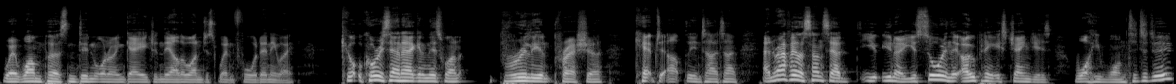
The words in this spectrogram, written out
where one person didn't want to engage and the other one just went forward anyway. Corey Sandhagen in this one, brilliant pressure, kept it up the entire time. And Rafael Assunção, you, you know, you saw in the opening exchanges what he wanted to do.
